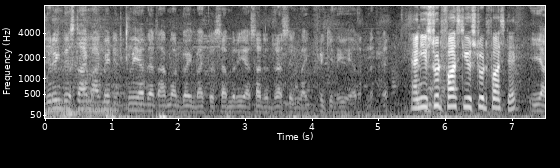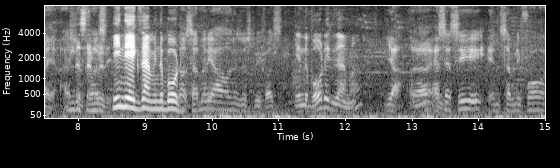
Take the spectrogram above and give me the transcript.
during this time I made it clear that I'm not going back to seminary. I started dressing like freakily. And you stood first, you stood first, eh? yeah, yeah. I In the stood first. seminary. In the exam, in the board. No, seminary I always used to be first. In the board exam, huh? Yeah, uh, SSC in 74,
